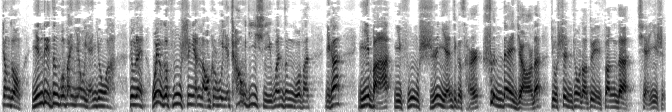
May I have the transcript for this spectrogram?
张总，您对曾国藩也有研究啊？对不对？我有个服务十年老客户，也超级喜欢曾国藩。你看，你把你服务十年这个词儿顺带脚的就渗透到对方的潜意识，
